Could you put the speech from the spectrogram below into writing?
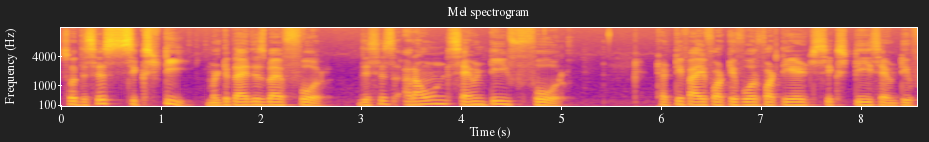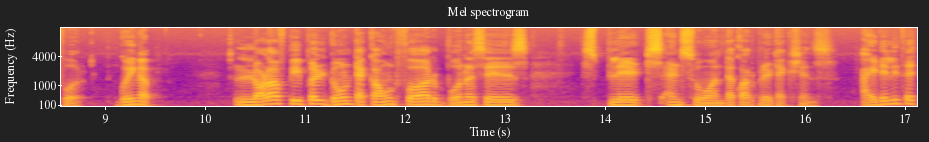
So this is 60. Multiply this by 4. This is around 74. 35 44 48 60 74 going up. A lot of people don't account for bonuses splits and so on the corporate actions. Ideally the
